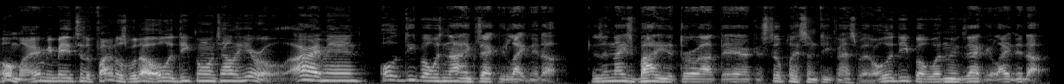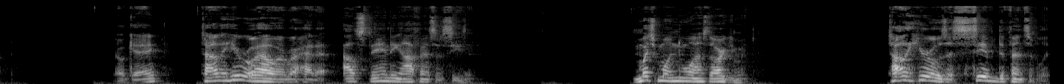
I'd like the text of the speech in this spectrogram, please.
oh, Miami made it to the finals without Oladipo and Tyler Herro." All right, man. Oladipo was not exactly lighting it up. There's a nice body to throw out there, can still play some defense, but Oladipo wasn't exactly lighting it up. Okay? Tyler Herro, however, had an outstanding offensive season. Much more nuanced argument. Tyler Herro is a sieve defensively.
